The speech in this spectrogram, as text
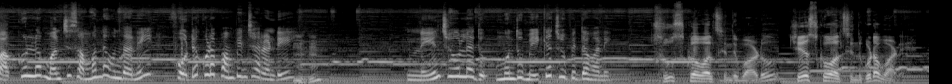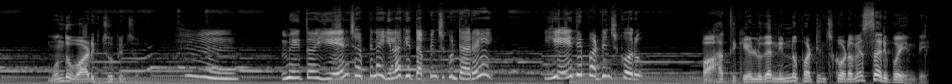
పక్కుల్లో మంచి సంబంధం ఉందని ఫోటో కూడా పంపించారండి. నేను చూడలేదు. ముందు మీకే చూపిద్దామని. చూసుకోవాల్సింది వాడు చేసుకోవాల్సింది కూడా వాడే. ముందు వాడికి చూపించు. హ్మ్, మీతో ఏం చెప్పినా ఇలాగే తప్పించుకుంటారే? ఏది పట్టించుకోరు. పాతికేళ్ళుగా నిన్ను పట్టించుకోవడమే సరిపోయింది.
